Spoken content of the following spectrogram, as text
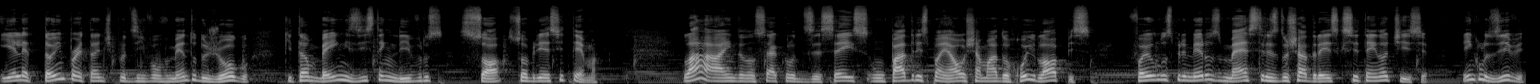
e ele é tão importante para o desenvolvimento do jogo que também existem livros só sobre esse tema. Lá, ainda no século XVI, um padre espanhol chamado Rui Lopes foi um dos primeiros mestres do xadrez que se tem notícia. Inclusive,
